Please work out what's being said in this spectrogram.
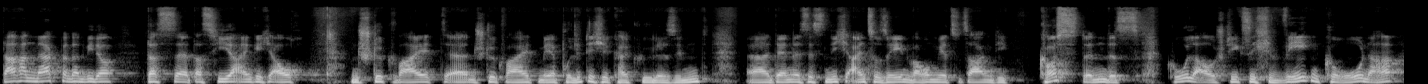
daran merkt man dann wieder, dass, äh, dass hier eigentlich auch ein Stück weit, äh, ein Stück weit mehr politische Kalküle sind. Äh, denn es ist nicht einzusehen, warum jetzt sozusagen die Kosten des Kohleausstiegs sich wegen Corona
